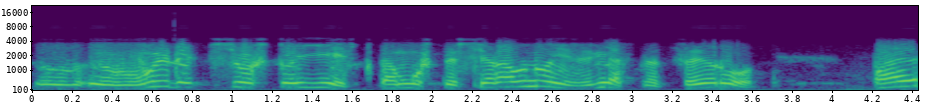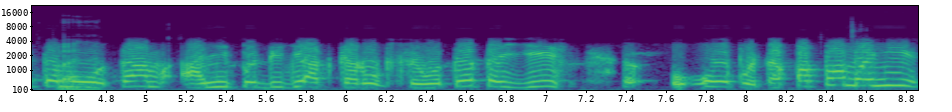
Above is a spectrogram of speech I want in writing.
выдать все, что есть, потому что все равно известно ЦРУ. Поэтому Понятно. там они победят коррупцию. Вот это и есть э, опыт. А потом они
